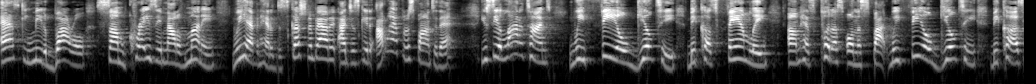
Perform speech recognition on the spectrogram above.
asking me to borrow some crazy amount of money, we haven't had a discussion about it. I just get it. I don't have to respond to that. You see, a lot of times we feel guilty because family um, has put us on the spot. We feel guilty because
